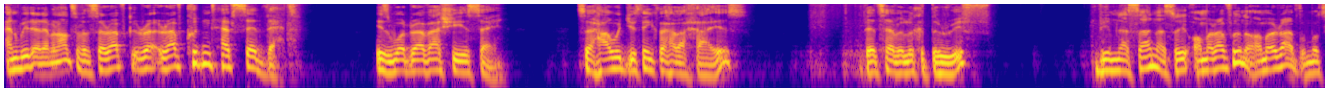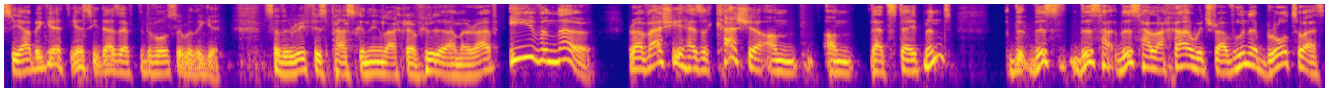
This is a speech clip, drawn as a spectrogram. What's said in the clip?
and we don't have an answer for this. So Rav, Rav couldn't have said that, is what Rav Ashi is saying. So how would you think the halacha is? Let's have a look at the Rif. Vimnasana, so Omar Rav Huna, Omar Rav, beget. Yes, he does have to divorce her with a get. So the Rif is paskening like Rav Huna Omar Rav, even though Rav Ashi has a kasha on, on that statement. This, this, this halacha which Rav Huna brought to us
